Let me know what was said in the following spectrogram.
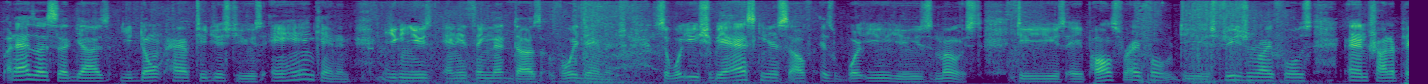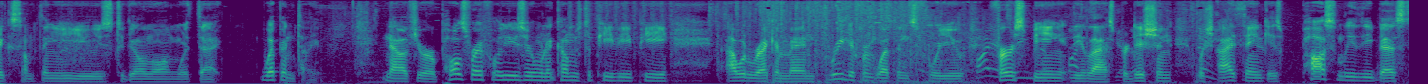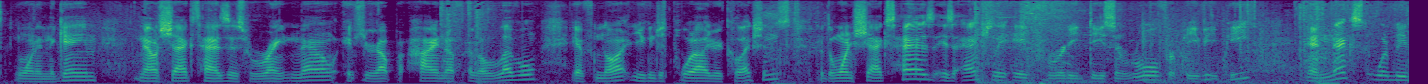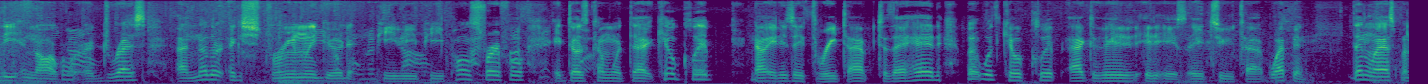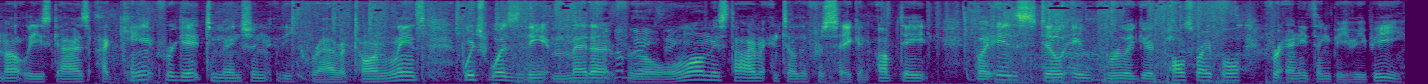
But as I said guys, you don't have to just use a hand cannon. You can use anything that does void damage. So what you should be asking yourself is what you use most. Do you use a pulse rifle? Do you use fusion rifles? And try to pick something you use to go along with that weapon type. Now if you're a pulse rifle user when it comes to PvP, I would recommend three different weapons for you. First being the Last Perdition, which I think is possibly the best one in the game. Now Shaxx has this right now if you're up high enough of a level. If not, you can just pull it out of your collections. But the one Shaxx has is actually a pretty decent rule for PvP. And next would be the inaugural address, another extremely good PvP pulse rifle. It does come with that kill clip now it is a 3 tap to the head, but with kill clip activated it is a 2 tap weapon. Then last but not least guys, I can't forget to mention the Graviton Lance, which was the meta for the longest time until the Forsaken update, but is still a really good pulse rifle for anything PvP.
